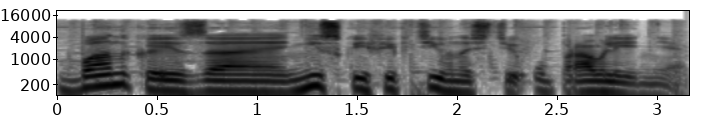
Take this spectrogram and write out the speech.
банка из-за низкой эффективности управления.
